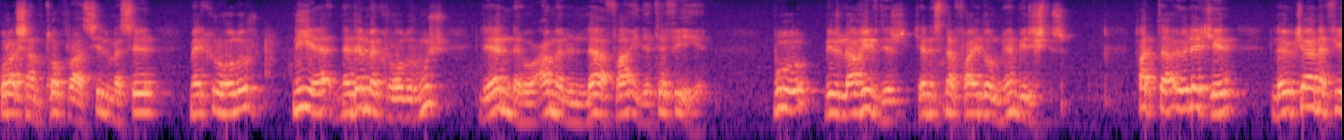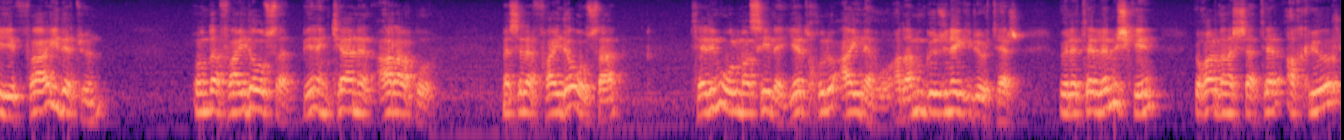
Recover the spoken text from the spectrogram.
bulaşan toprağı silmesi mekruh olur. Niye? Neden mekruh olurmuş? لِيَنَّهُ عَمَلٌ لَا فَائِدَةَ ف۪يهِ bu bir lagivdir. Kendisine fayda olmayan bir iştir. Hatta öyle ki levkâne fihi faidetün onda fayda olsa bir enkânel araku mesela fayda olsa terin olmasıyla yedhulu aynehu adamın gözüne giriyor ter. Öyle terlemiş ki yukarıdan aşağı ter akıyor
